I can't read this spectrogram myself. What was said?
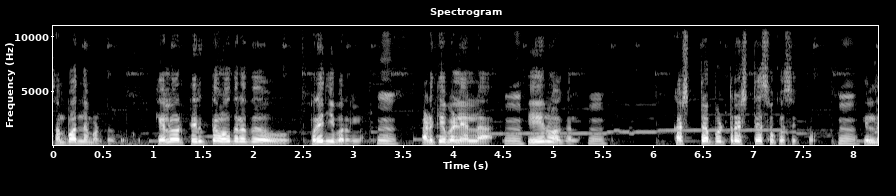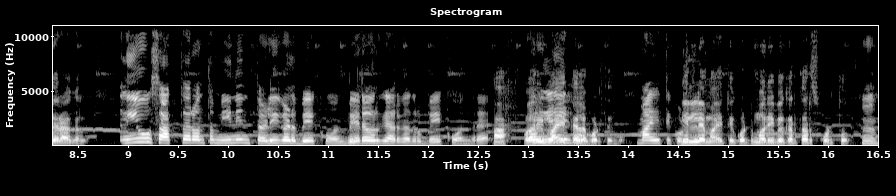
ಸಂಪಾದನೆ ಮಾಡ್ಕೋಬೇಕು ಕೆಲವರು ತಿರುಗ್ತಾ ಹೋದ್ರೆ ಅದು ಪ್ರೇಂಜಿ ಬರಲ್ಲ. ಹ್ಮ್. ಅಡಿಕೆ ಬೆಳೆಯಲ್ಲ. ಹ್ಮ್. ಏನೂ ಆಗಲ್ಲ. ಹ್ಮ್. ಕಷ್ಟಪಟ್ಟರೆ ಅಷ್ಟೇ ಸುಖ ಸಿಗ್ತಾವ. ಹ್ಮ್. ಇಲ್ದಿರ ಆಗಲ್ಲ. ನೀವು ಸಾಕ್ತಾ ಇರುವಂತ ಮೀನಿನ ತಳಿಗಳು ಬೇಕು ಅಂತ ಬೇರೆಯವ್ರಿಗೆ ಯಾರಿಗಾದ್ರೂ ಬೇಕು ಅಂದ್ರೆ ಹಾ ಅವ್ರಿಗೆ ಮಾಹಿತಿ ಎಲ್ಲ ಕೊಡ್ತಿದ್ದು. ಮಾಹಿತಿ ಕೊಡಿ ಇಲ್ಲೇ ಮಾಹಿತಿ ಕೊಟ್ಟು ಮರಿ ಬೇಕಾದ್ರೆ ತರಿಸ್ಕೊಡ್ತು ಹ್ಮ್.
